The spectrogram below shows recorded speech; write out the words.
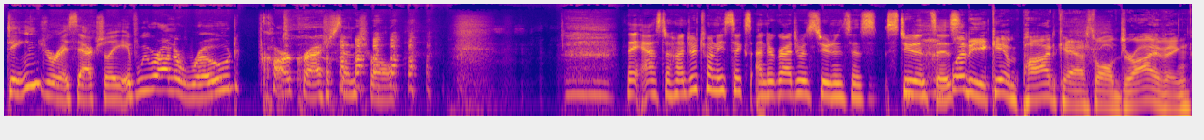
dangerous. Actually, if we were on a road, car crash central. They asked 126 undergraduate students students Linda, you can't podcast while driving.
